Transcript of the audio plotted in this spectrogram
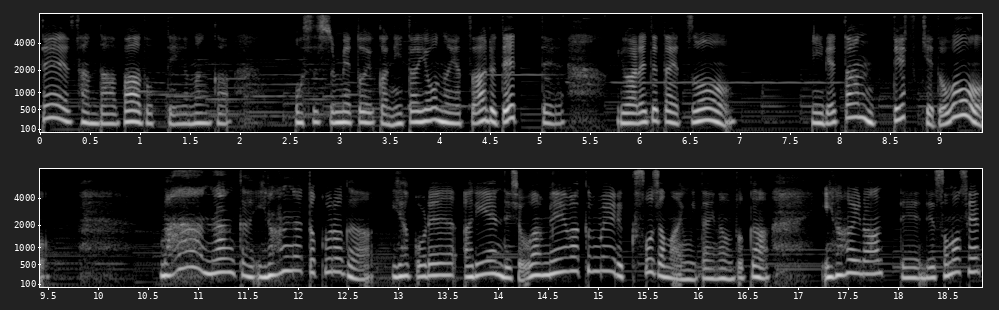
てサンダーバードっていうなんかおすすめというか似たようなやつあるでって言われてたやつを入れたんですけどまあなんかいろんなところがいやこれありえんでしょわ迷惑メールクソじゃないみたいなのとかいろいろあってでその設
